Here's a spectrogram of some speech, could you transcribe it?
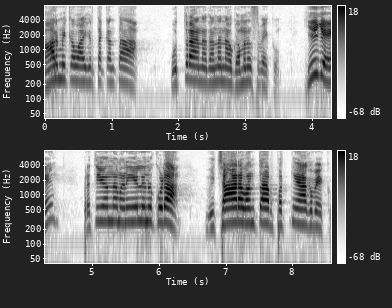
ಮಾರ್ಮಿಕವಾಗಿರ್ತಕ್ಕಂಥ ಉತ್ತರ ಅನ್ನೋದನ್ನು ನಾವು ಗಮನಿಸಬೇಕು. ಹೀಗೆ ಪ್ರತಿಯೊಂದು ಮನೆಯಲ್ಲೂ ಕೂಡ ವಿಚಾರವಂತ ಪತ್ನಿ ಆಗಬೇಕು.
